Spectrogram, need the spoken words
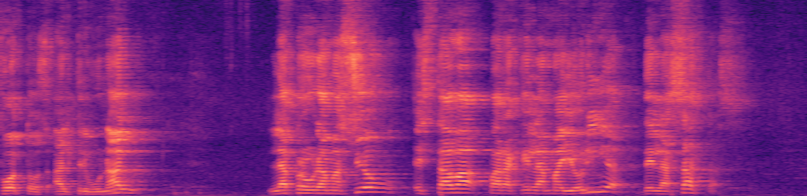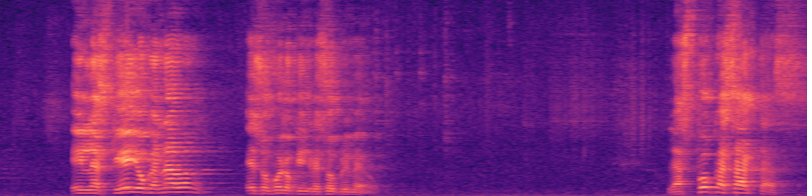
fotos al tribunal, la programación estaba para que la mayoría de las actas en las que ellos ganaban, eso fue lo que ingresó primero. Las pocas actas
